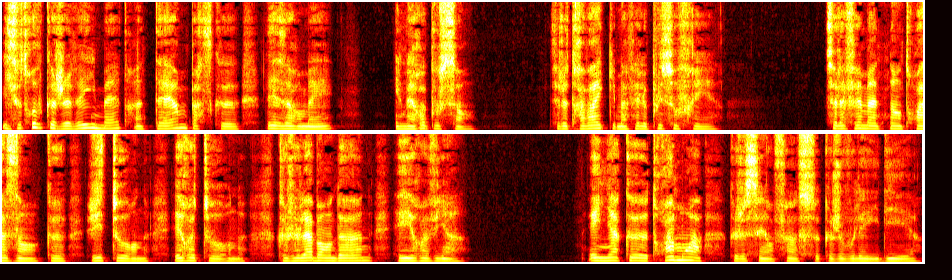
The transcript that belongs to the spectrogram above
Il se trouve que je vais y mettre un terme parce que, désormais, il m'est repoussant. C'est le travail qui m'a fait le plus souffrir. Cela fait maintenant trois ans que j'y tourne et retourne, que je l'abandonne et y reviens. Et il n'y a que trois mois que je sais enfin ce que je voulais y dire.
